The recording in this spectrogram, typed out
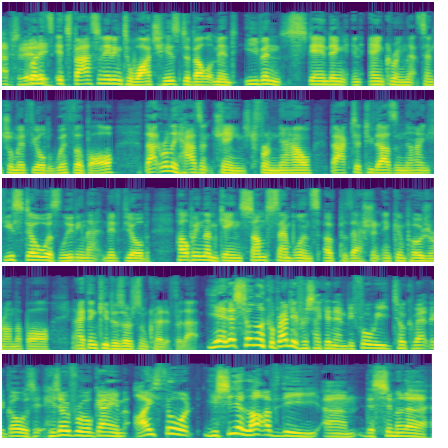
Absolutely. But it's it's fascinating to watch his development, even standing and anchoring that central midfield with the ball. That really hasn't changed from now back to 2009. He still was leading that midfield, helping them gain some semblance of possession and composure on the ball, and I think he deserves some credit for that. Yeah, let's talk Michael Bradley for a second then before we talk about the goals. His overall game, I thought you see a lot of the um, the similar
